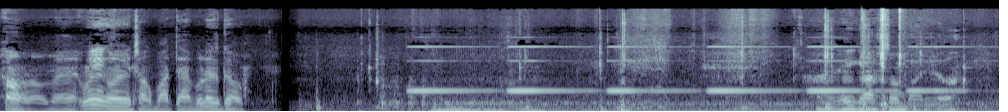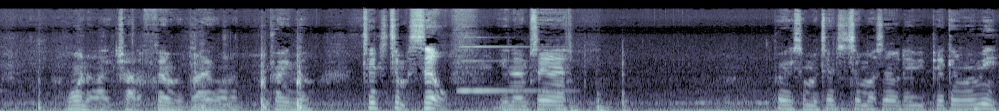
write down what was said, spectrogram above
I don't know, man. We ain't gonna even talk about that, but let's go. Right, they got somebody though. I wanna like try to film it, but I wanna bring no attention to myself. You know what I'm saying? Bring some attention to myself. They be picking with me.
